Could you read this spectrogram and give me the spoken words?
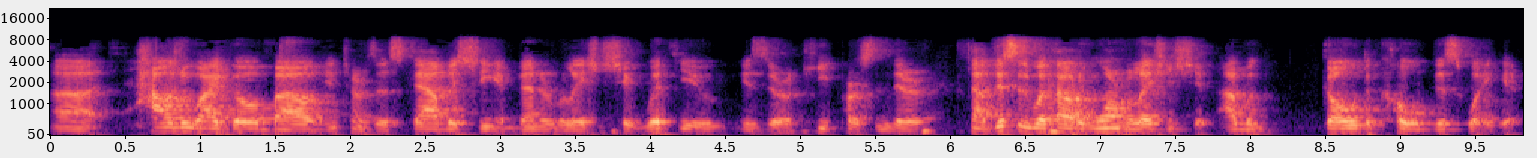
Uh, how do I go about in terms of establishing a vendor relationship with you? Is there a key person there? Now, this is without a warm relationship. I would go the code this way here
